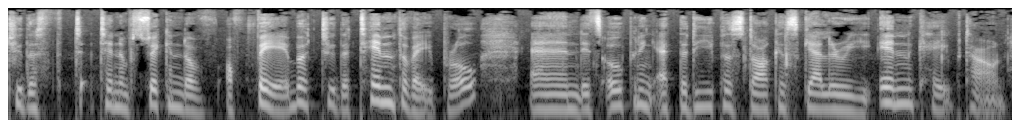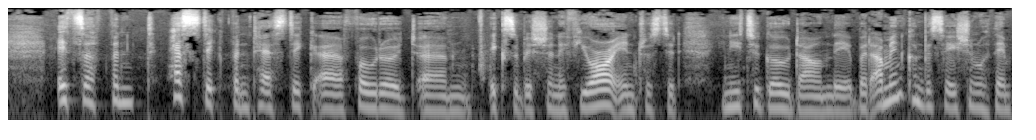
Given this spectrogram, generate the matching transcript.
to the th- 10 of 2nd of, of Feb to the 10th of April, and it's opening at the Deepest Darkest Gallery in Cape Town. It's a fantastic, fantastic uh, photo um, exhibition. If you are interested, you need to go down there. But I'm in conversation with him.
